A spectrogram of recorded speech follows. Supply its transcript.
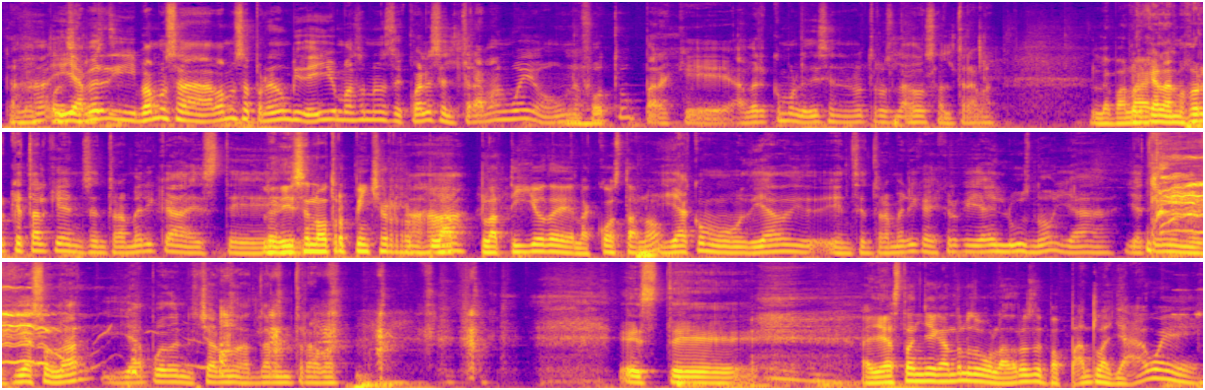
También Ajá, puede y a ver, y vamos a, vamos a poner un videillo más o menos de cuál es el Traban, güey, o una foto, para que, a ver cómo le dicen en otros lados al Traban. este. Le van Porque a a, lo mejor, ¿qué tal que en Centroamérica, este... le dicen otro pinche pla- platillo de la costa, ¿no? y Ya como día en Centroamérica, creo que ya hay luz, ¿no? Ya, ya tienen energía solar y ya pueden echar un, dar un Traban. Este... Allá están llegando los voladores de Papantla, ya, güey.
